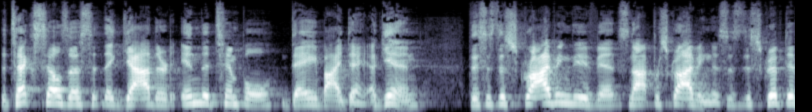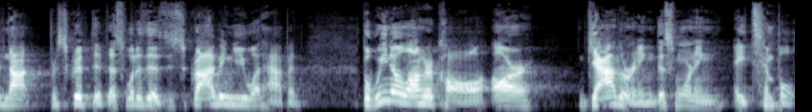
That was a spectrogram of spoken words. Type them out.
The text tells us that they gathered in the temple day by day. Again, this is describing the events, not prescribing. This is descriptive, not prescriptive. That's what it is, describing you what happened. But we no longer call our gathering this morning a temple,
